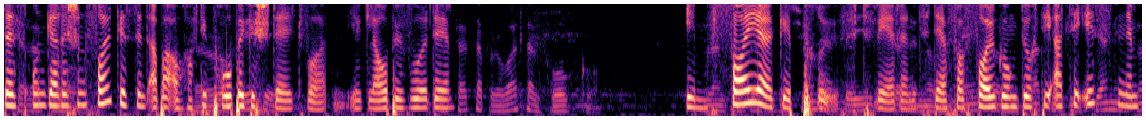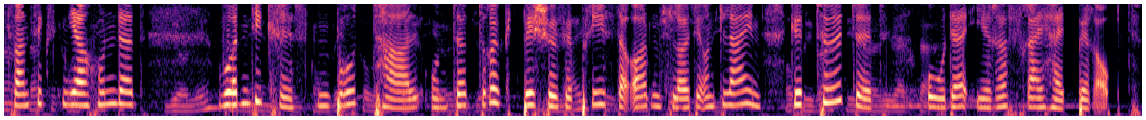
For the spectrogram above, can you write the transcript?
des ungarischen Volkes sind aber auch auf die Probe gestellt worden. Ihr Glaube wurde im Feuer geprüft. Während der Verfolgung durch die Atheisten im 20. Jahrhundert wurden die Christen brutal unterdrückt. Bischöfe, Priester, Ordensleute und Laien getötet oder ihrer Freiheit beraubt.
